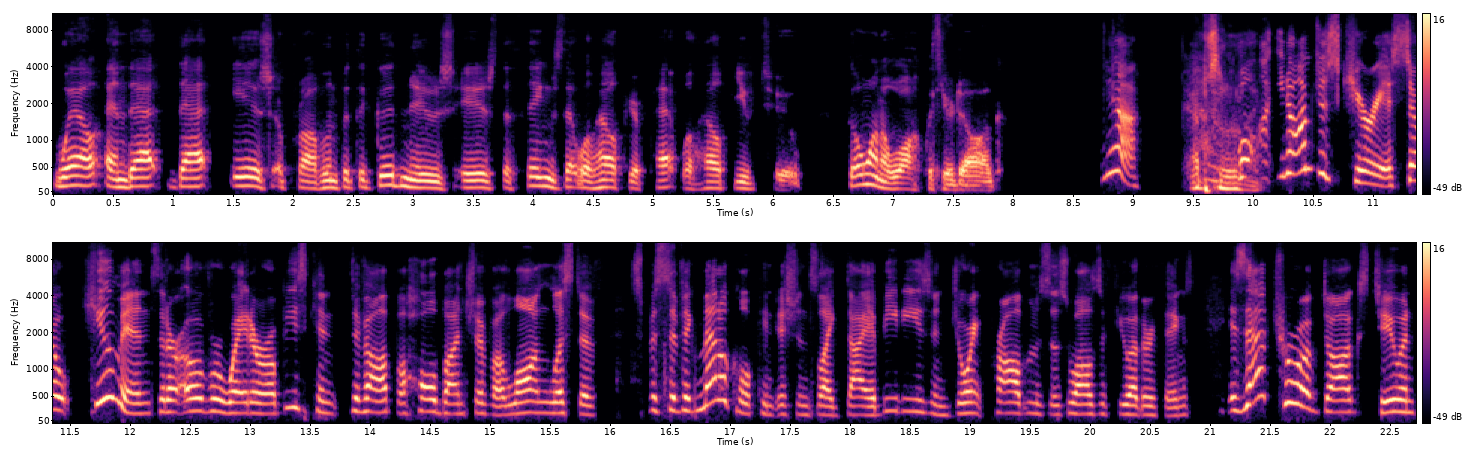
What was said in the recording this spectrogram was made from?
Well, and that that is a problem. But the good news is the things that will help your pet will help you too. Go on a walk with your dog. Yeah. Absolutely. Well, you know, I'm just curious. So humans that are overweight or obese can develop a whole bunch of a long list of specific medical conditions like diabetes and joint problems, as well as a few other things. Is that true of dogs too? And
